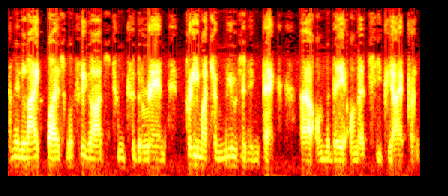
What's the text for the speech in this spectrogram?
and then likewise with regards to, to the rand, pretty much a muted impact uh, on the day on that CPI print.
